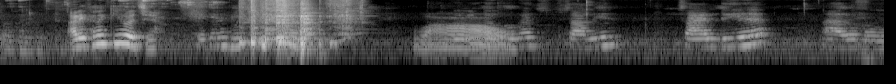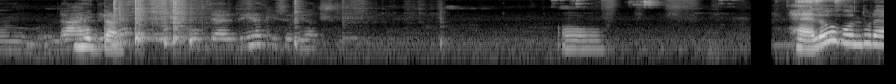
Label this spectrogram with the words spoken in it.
তরকারি করতে আর এখানে কি হয়েছে? এখানে চালিল চাল দিয়ে আর মুগ দিয়ে ডাল। মুগ ডাল দিয়ে খিচুড়ি হচ্ছে। ও হ্যালো বন্ধুরা,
